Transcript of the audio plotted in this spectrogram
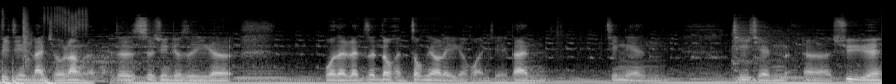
毕竟篮球让人嘛，这试训就是一个我的人生都很重要的一个环节。但今年提前呃续约，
